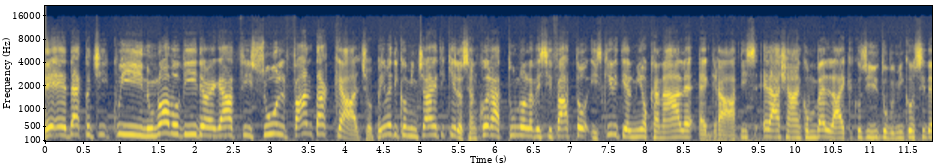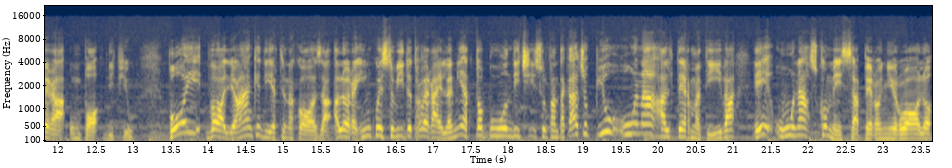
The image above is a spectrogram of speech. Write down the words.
Ed eccoci qui in un nuovo video ragazzi sul Fantacalcio. Prima di cominciare ti chiedo se ancora tu non l'avessi fatto iscriviti al mio canale, è gratis E lascia anche un bel like così YouTube mi considererà un po' di più poi voglio anche dirti una cosa, allora in questo video troverai la mia top 11 sul fantacalcio più una alternativa e una scommessa per ogni ruolo.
